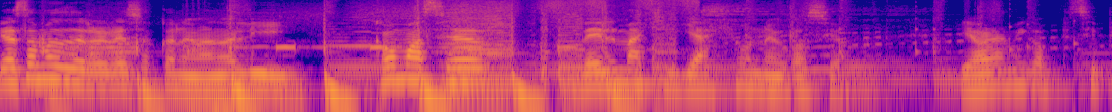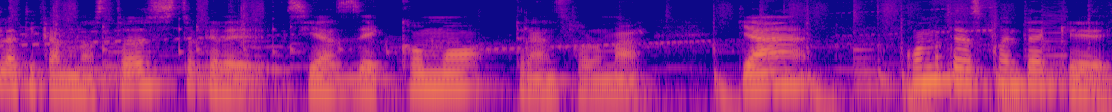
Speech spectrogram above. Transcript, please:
Ya estamos de regreso con Emanuel y cómo hacer del maquillaje un negocio. Y ahora, amigo, sí platicamos todo esto que decías de cómo transformar. Ya, ¿cómo te das cuenta de que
